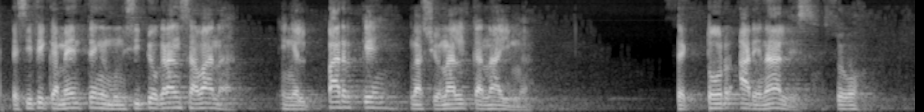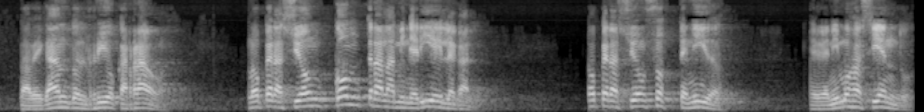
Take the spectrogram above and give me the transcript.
específicamente en el municipio Gran Sabana, en el Parque Nacional Canaima, sector Arenales, navegando el río Carrao. Una operación contra la minería ilegal, una operación sostenida que venimos haciendo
